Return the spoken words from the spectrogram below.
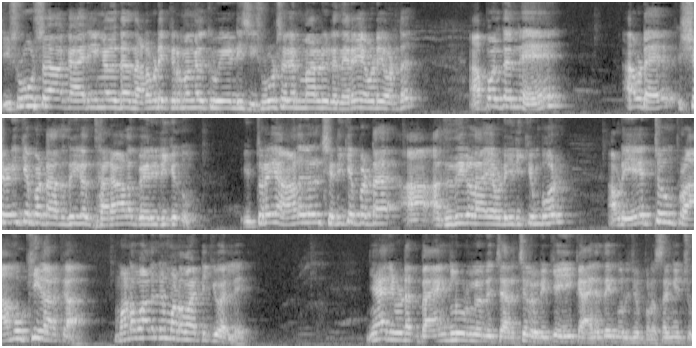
ശുശ്രൂഷ കാര്യങ്ങളുടെ നടപടിക്രമങ്ങൾക്ക് വേണ്ടി ശുശ്രൂഷകന്മാരുടെ ഒരു നിര എവിടെയുണ്ട് അപ്പോൾ തന്നെ അവിടെ ക്ഷണിക്കപ്പെട്ട അതിഥികൾ ധാരാളം പേരിരിക്കുന്നു. ഇത്രയും ആളുകൾ ക്ഷണിക്കപ്പെട്ട അതിഥികളായി അവിടെ ഇരിക്കുമ്പോൾ അവിടെ ഏറ്റവും പ്രാമുഖ്യകാർക്ക മണവാളനും മണവാട്ടിക്കുമല്ലേ ഞാനിവിടെ ബാംഗ്ലൂരിൽ ഒരു ചർച്ചിൽ ഒരിക്കൽ ഈ കാര്യത്തെക്കുറിച്ച് പ്രസംഗിച്ചു.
